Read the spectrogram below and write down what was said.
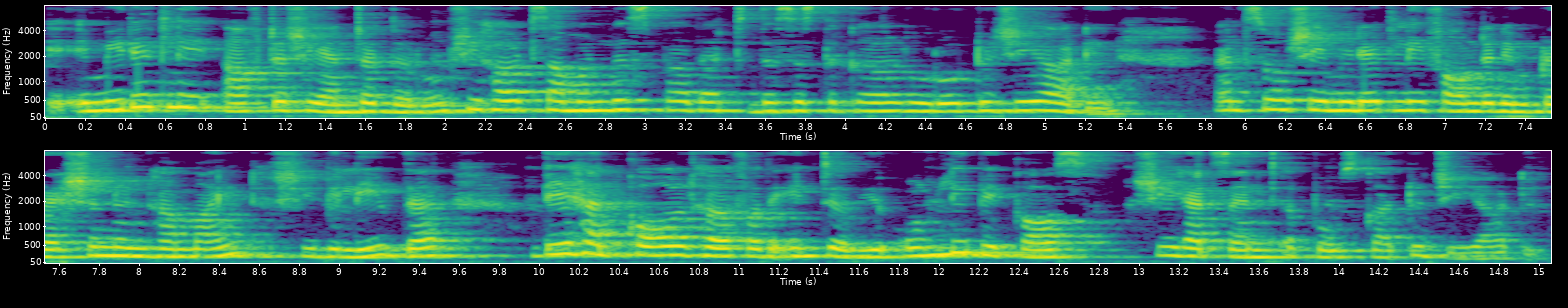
immediately after she entered the room, she heard someone whisper that this is the girl who wrote to JRD. And so she immediately found an impression in her mind. She believed that they had called her for the interview only because she had sent a postcard to JRD.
